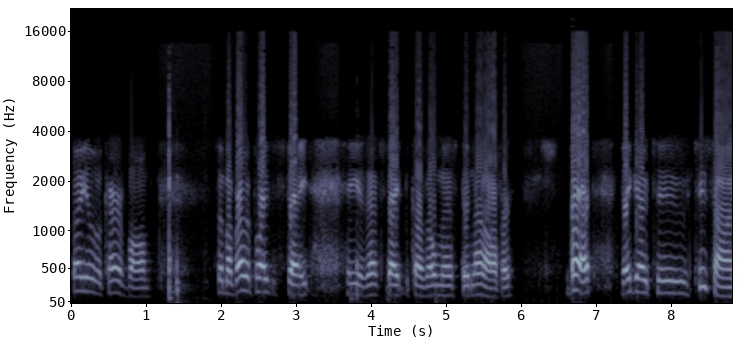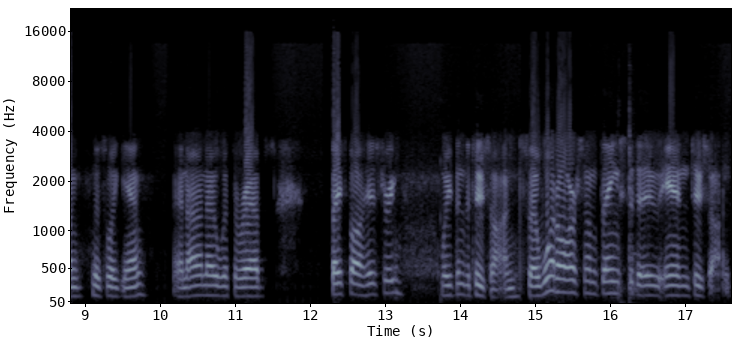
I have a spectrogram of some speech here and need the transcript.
throw you a little curveball. so my brother plays at State. He is at State because Ole Miss did not offer. But they go to Tucson this weekend, and I know with the Rebs baseball history, we've been to Tucson. So, what are some things to do in Tucson?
